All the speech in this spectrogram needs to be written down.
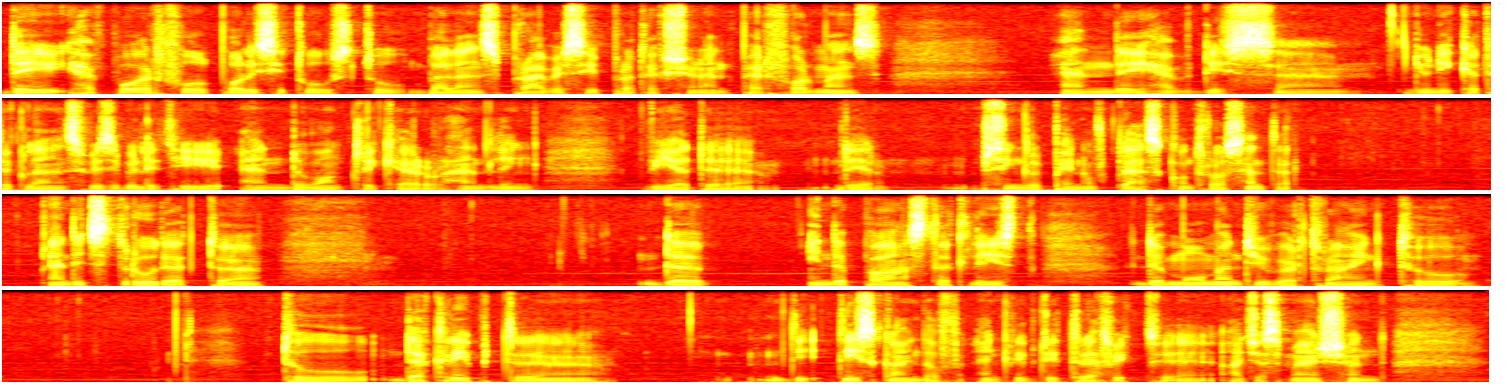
They have powerful policy tools to balance privacy, protection, and performance, and they have this unique at a glance visibility and the one click error handling via the, their single pane of glass control center. And it's true that uh, the in the past at least the moment you were trying to to decrypt uh, the, this kind of encrypted traffic uh, I just mentioned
